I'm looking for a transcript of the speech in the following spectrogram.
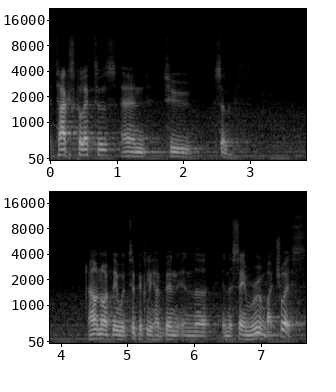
to tax collectors and to sinners. I don't know if they would typically have been in the, in the same room by choice,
